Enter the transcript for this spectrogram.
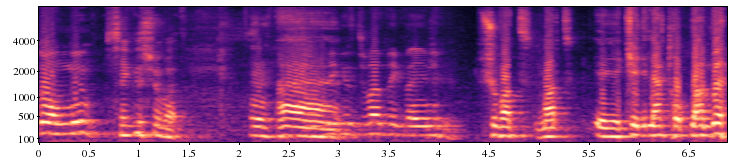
doğumluyum. 8 Şubat. Ha, 8 Şubat 87. Şubat, Mart e, kediler toplandı.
